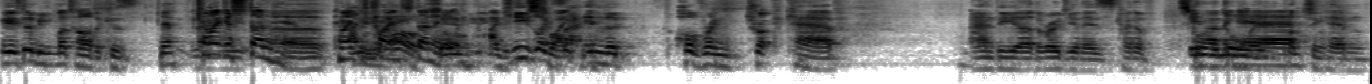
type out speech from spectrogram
it's gonna be much harder because Yeah. Can I just stun Uh, him? Can I just try and stun him? I've he's like sat in the hovering truck cab and the uh, the Rodian is kind of in the doorway yeah. punching him.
